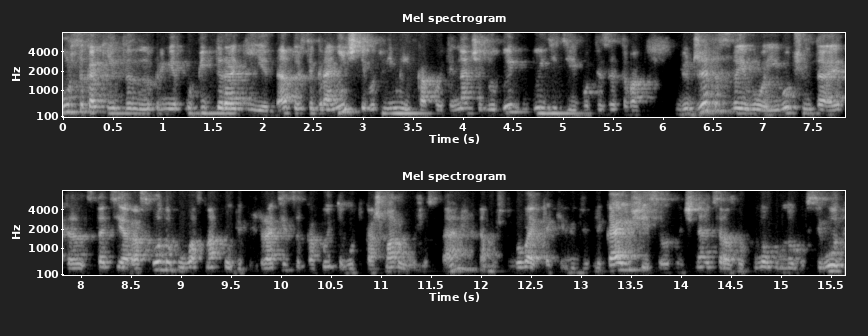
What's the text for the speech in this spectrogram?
курсы какие-то, например, купить дорогие, да, то есть ограничьте вот лимит какой-то, иначе вы выйдете вот из этого бюджета своего, и, в общем-то, эта статья расходов у вас на хобби превратится в какой-то вот кошмар ужас, да, потому что бывают такие люди увлекающиеся, вот начинают сразу много-много всего,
